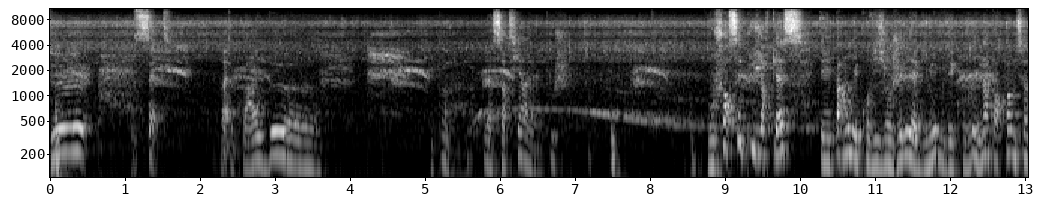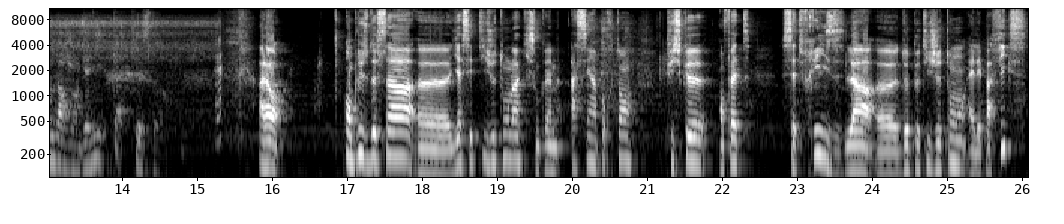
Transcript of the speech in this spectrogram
2, 7. Ouais. C'est pareil, 2. Putain, la, la sorcière, elle touche. Vous forcez plusieurs caisses, et parmi les provisions gelées et abîmées, vous découvrez une importante somme d'argent. Gagnez 4 pièces d'or. Alors, en plus de ça, euh, il y a ces petits jetons-là qui sont quand même assez importants, puisque, en fait, cette frise-là euh, de petits jetons, elle n'est pas fixe.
